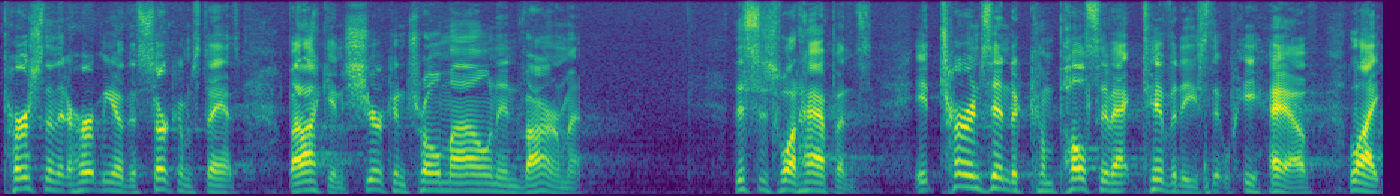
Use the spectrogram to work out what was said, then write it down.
person that hurt me or the circumstance, but I can sure control my own environment. This is what happens it turns into compulsive activities that we have, like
